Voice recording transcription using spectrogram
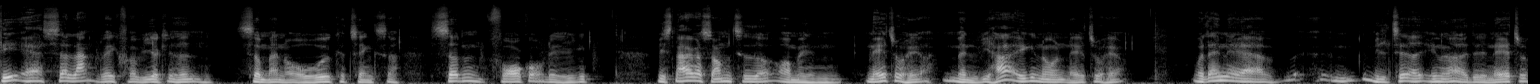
det er så langt væk fra virkeligheden, som man overhovedet kan tænke sig. Sådan foregår det ikke. Vi snakker samtidig om en NATO her, men vi har ikke nogen NATO her. Hvordan er militæret indrettet i NATO?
